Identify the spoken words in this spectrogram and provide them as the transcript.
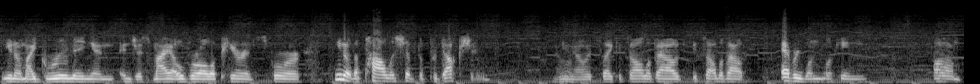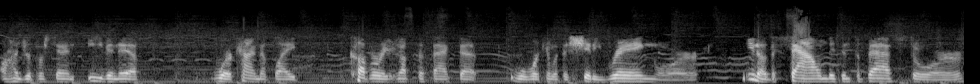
you know my grooming and and just my overall appearance for you know the polish of the production. You know, it's like it's all about it's all about everyone looking um 100%, even if we're kind of like covering up the fact that we're working with a shitty ring or you know the sound isn't the best or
